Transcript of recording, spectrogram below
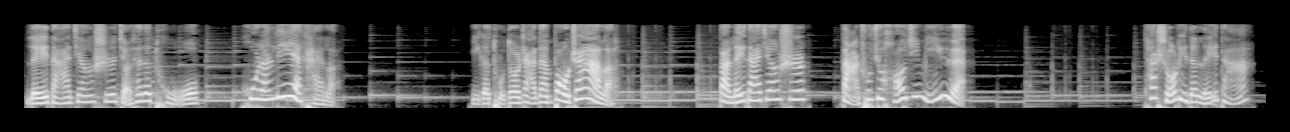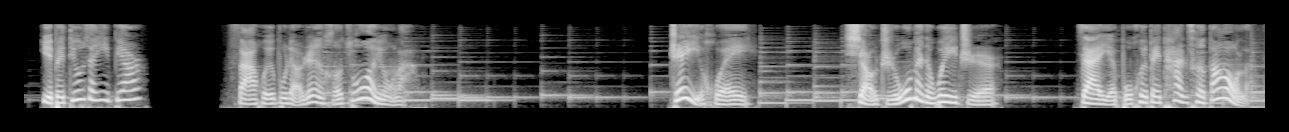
雷达僵尸脚下的土忽然裂开了，一个土豆炸弹爆炸了，把雷达僵尸打出去好几米远。他手里的雷达也被丢在一边，发挥不了任何作用了。这一回，小植物们的位置再也不会被探测到了。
